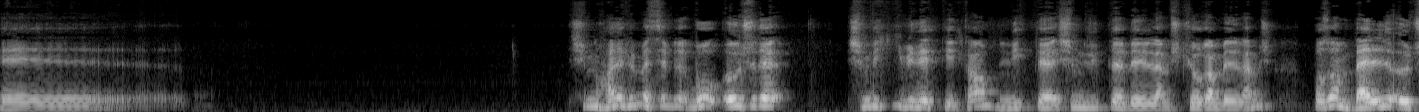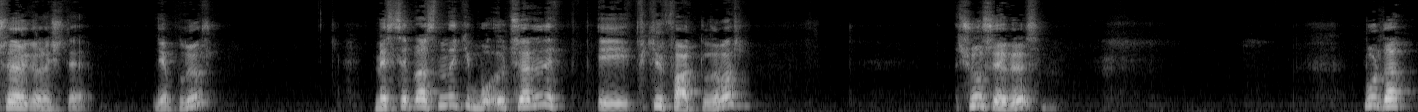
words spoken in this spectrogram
Ee, şimdi Hanefi mezhebi bu ölçüde şimdiki gibi net değil tamam mı? Ligde, şimdi ligde belirlenmiş, kilogram belirlenmiş. O zaman belli ölçülere göre işte yapılıyor. Mezhep arasındaki bu ölçülerde de e, fikir farklılığı var. Şunu söyleyebiliriz. Burada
